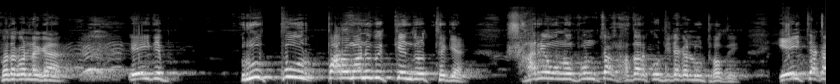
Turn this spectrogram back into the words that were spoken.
কথা কন না এই যে রূপপুর পারমাণবিক কেন্দ্র থেকে সাড়ে উনপঞ্চাশ হাজার কোটি টাকা লুট হবে। এই টাকা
